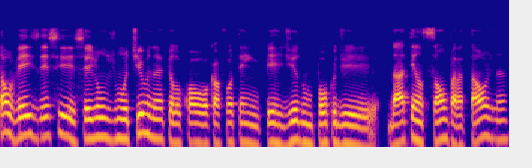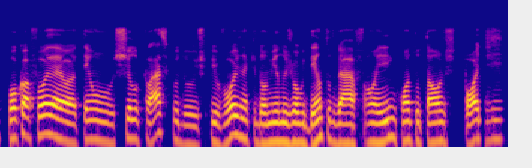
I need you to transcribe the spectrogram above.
Talvez esse seja um dos motivos, né, pelo qual o Okafor tem perdido um pouco de da atenção para Towns, né? O Okafor é, tem o estilo clássico dos pivôs, né, que domina o jogo dentro do garrafão aí, enquanto o Towns pode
